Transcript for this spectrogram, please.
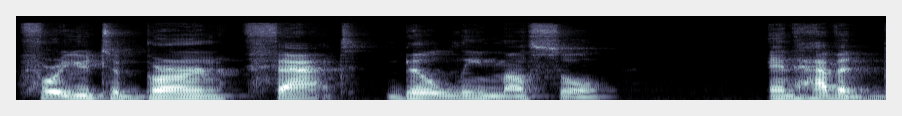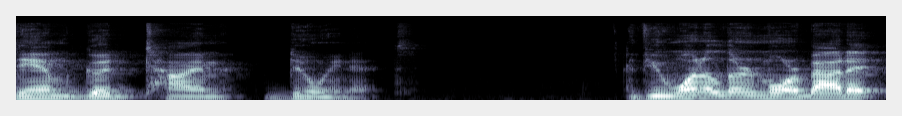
for you to burn fat, build lean muscle, and have a damn good time doing it. If you want to learn more about it,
